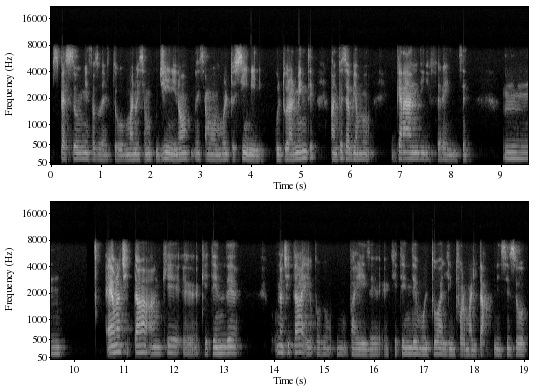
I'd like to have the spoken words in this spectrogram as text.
spesso mi è stato detto ma noi siamo cugini, no? Noi siamo molto simili culturalmente, anche se abbiamo grandi differenze. Mm, è una città anche eh, che tende, una città è proprio un paese che tende molto all'informalità, nel senso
